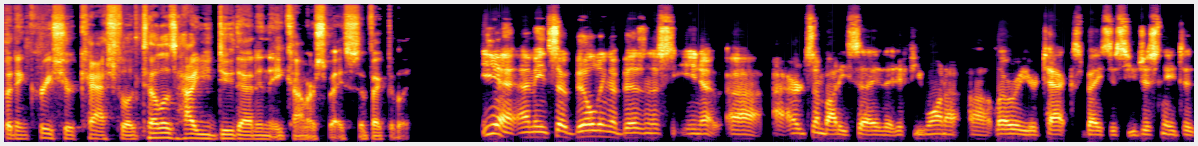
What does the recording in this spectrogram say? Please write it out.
but increase your cash flow. Tell us how you do that in the e-commerce space effectively. Yeah, I mean, so building a business, you know, uh, I heard somebody say that if you want to uh, lower your tax basis, you just need to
